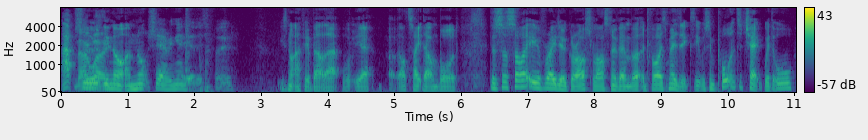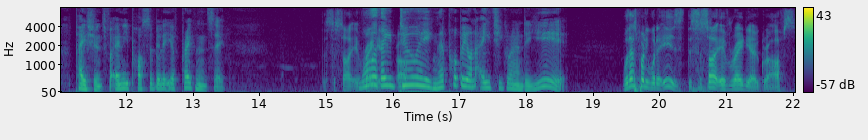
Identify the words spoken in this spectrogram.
Absolutely way. not. I'm not sharing any of this food. He's not happy about that. Well, yeah, I'll take that on board. The Society of Radiographs last November advised medics it was important to check with all patients for any possibility of pregnancy. The Society of What are they doing? They're probably on 80 grand a year. Well, that's probably what it is. The Society of Radiographs,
